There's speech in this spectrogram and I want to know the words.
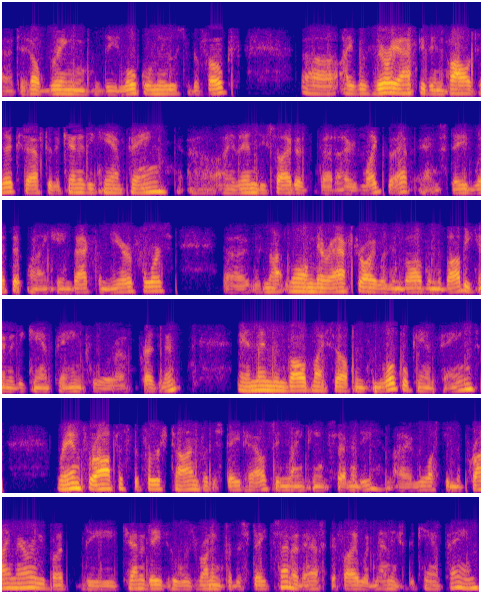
uh, to help bring the local news to the folks. Uh, I was very active in politics after the Kennedy campaign. Uh, I then decided that I liked that and stayed with it when I came back from the Air Force. Uh, it was not long thereafter I was involved in the Bobby Kennedy campaign for uh, president, and then involved myself in some local campaigns. Ran for office the first time for the state house in 1970. I lost in the primary, but the candidate who was running for the state senate asked if I would manage the campaign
